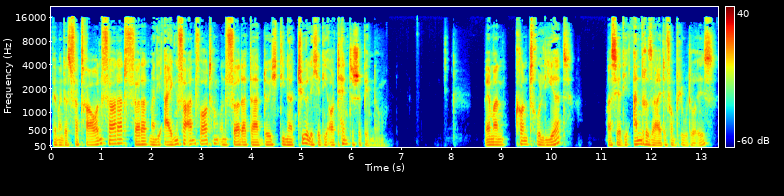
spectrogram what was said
Wenn man das Vertrauen fördert, fördert man die Eigenverantwortung und fördert dadurch die natürliche, die authentische Bindung. Wenn man kontrolliert, was ja die andere Seite von Pluto ist,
